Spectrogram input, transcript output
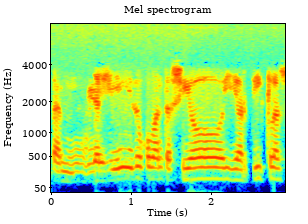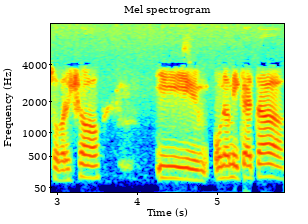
vam llegir documentació i articles sobre això i una miqueta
